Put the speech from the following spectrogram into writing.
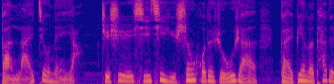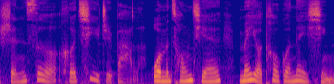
本来就那样。”只是习气与生活的濡染改变了他的神色和气质罢了。我们从前没有透过内心，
